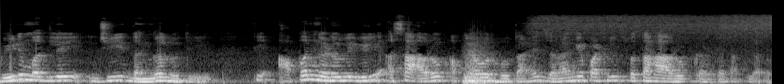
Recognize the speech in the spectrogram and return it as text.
बीडमधली जी दंगल होती ती आपण घडवली गेली असा आरोप आपल्यावर होत आहे. जरांगे पाटील स्वतः आरोप करतात आपल्यावर.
